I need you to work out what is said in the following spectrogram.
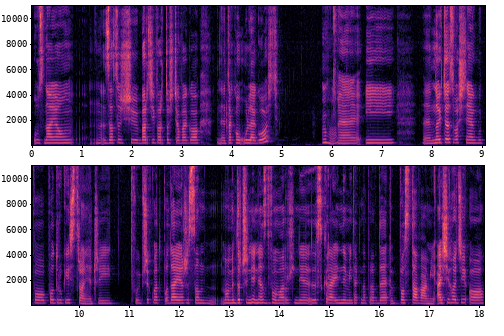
uznają za coś bardziej wartościowego e, taką uległość. Mhm. E, I, no i to jest właśnie jakby po, po drugiej stronie, czyli Twój przykład podaje, że są, mamy do czynienia z dwoma różnie skrajnymi tak naprawdę postawami. A jeśli chodzi o,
